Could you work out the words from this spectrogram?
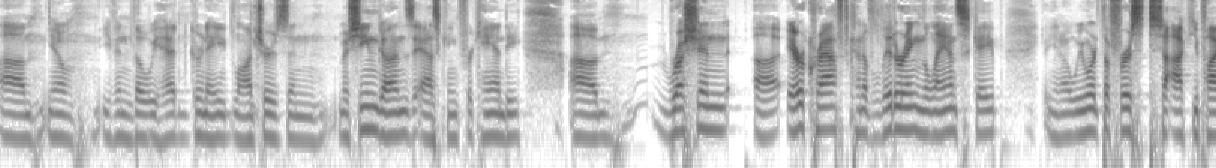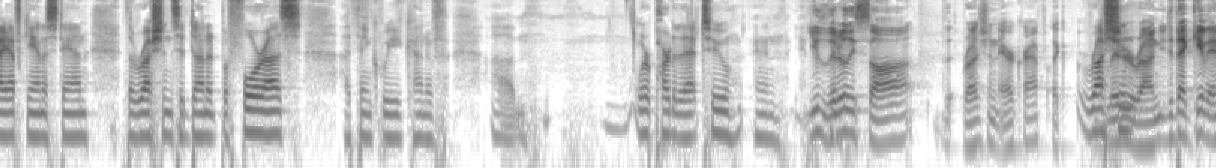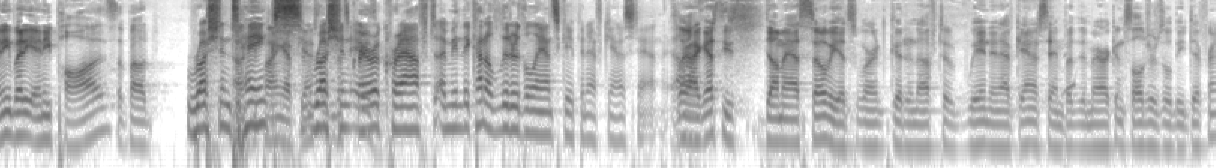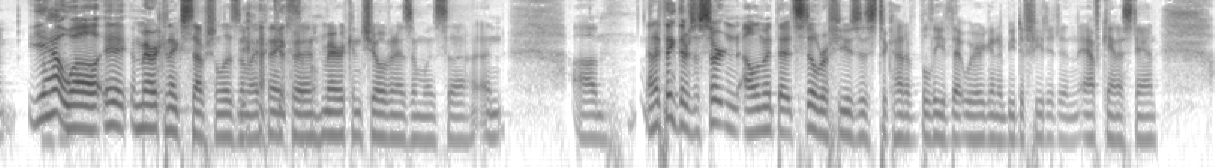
um, you know, even though we had grenade launchers and machine guns asking for candy. Um, Russian uh, aircraft kind of littering the landscape. You know, we weren't the first to occupy Afghanistan. The Russians had done it before us. I think we kind of um, were part of that too. And you literally saw the Russian aircraft like Russian, around. Did that give anybody any pause about Russian tanks, Russian aircraft. I mean, they kind of litter the landscape in Afghanistan. like, I guess these dumbass Soviets weren't good enough to win in Afghanistan, but the American soldiers will be different. Yeah, well, it, American exceptionalism, I think, I uh, American chauvinism was, uh, and um, and I think there's a certain element that still refuses to kind of believe that we're going to be defeated in Afghanistan.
